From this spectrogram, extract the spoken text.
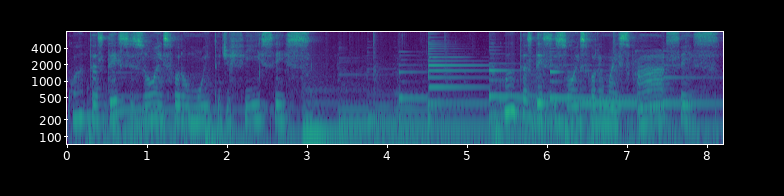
Quantas decisões foram muito difíceis Quantas decisões foram mais fáceis?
